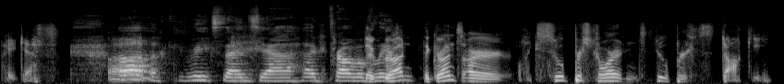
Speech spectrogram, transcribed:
I guess. Uh, oh, makes sense. Yeah, I'd probably. the grunt the grunts are like super short and super stocky.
